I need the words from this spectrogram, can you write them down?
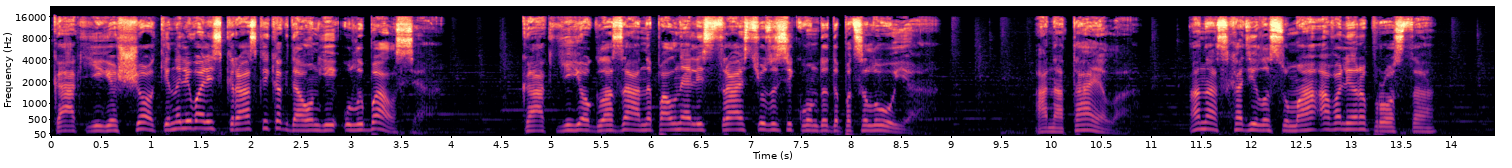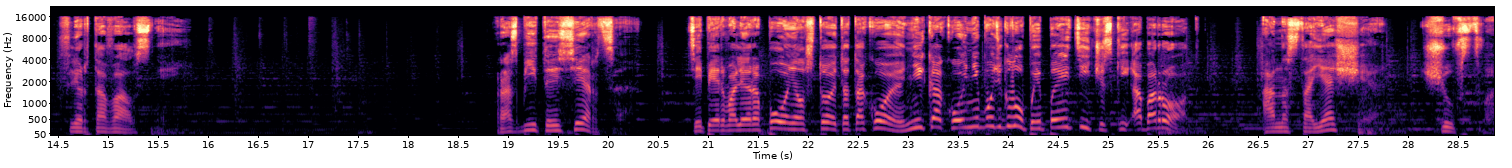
Как ее щеки наливались краской, когда он ей улыбался. Как ее глаза наполнялись страстью за секунду до поцелуя. Она таяла, она сходила с ума, а Валера просто флиртовал с ней. Разбитое сердце – Теперь Валера понял, что это такое не какой-нибудь глупый поэтический оборот, а настоящее чувство.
